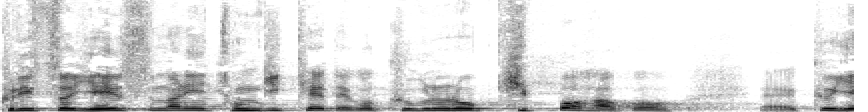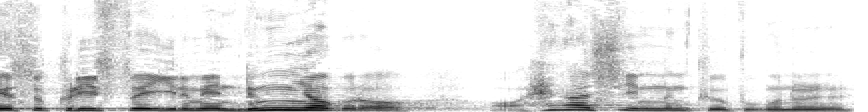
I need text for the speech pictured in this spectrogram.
그리스도 예수만이 존귀케 되고 그분으로 기뻐하고 그 예수 그리스도의 이름의 능력으로 어, 행할 수 있는 그 부분을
